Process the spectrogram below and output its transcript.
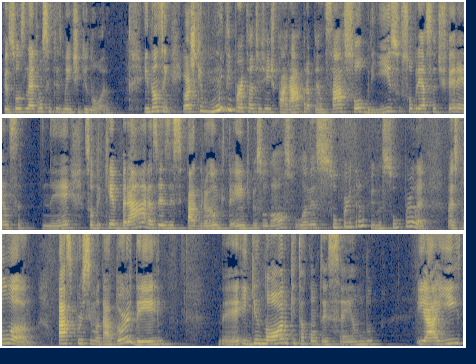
Pessoas não simplesmente ignoram. Então, assim, eu acho que é muito importante a gente parar para pensar sobre isso, sobre essa diferença, né? Sobre quebrar, às vezes, esse padrão que tem de pessoa, nossa, fulano é super tranquilo, é super leve. Mas fulano passa por cima da dor dele, né? Ignora o que tá acontecendo. E aí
